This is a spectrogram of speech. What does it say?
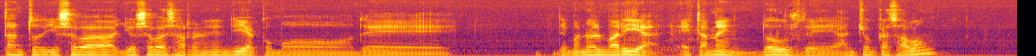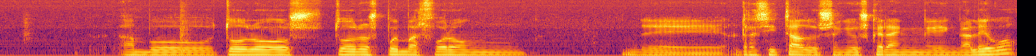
tanto de Joseba, Joseba Sarrenendía como de, de Manuel María e tamén dous de Anchón Casabón ambos todos os, todos os poemas foron de, recitados en euskera en, en galego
